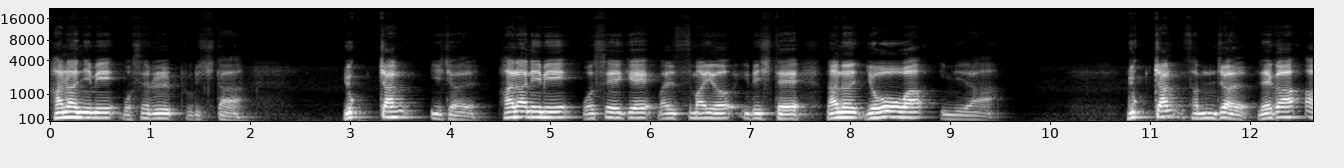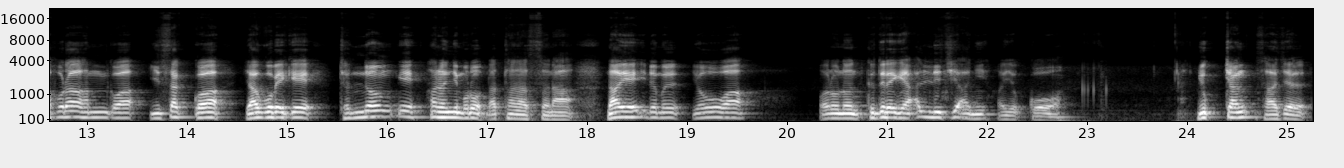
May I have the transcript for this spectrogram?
하나님이 모세를 부르시다. 6장 2절 하나님이 모세에게 말씀하여 이르시되 나는 여호와이니라. 6장 3절 내가 아브라함과 이삭과 야곱에게 전능의 하나님으로 나타났으나 나의 이름을 여호와로는 그들에게 알리지 아니하였고. 6장 4절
